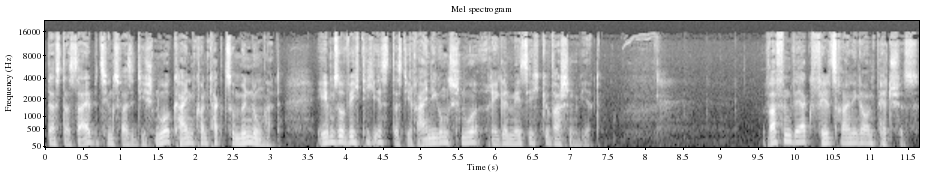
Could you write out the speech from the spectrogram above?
dass das Seil bzw. die Schnur keinen Kontakt zur Mündung hat. Ebenso wichtig ist, dass die Reinigungsschnur regelmäßig gewaschen wird. Waffenwerk, Filzreiniger und Patches.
